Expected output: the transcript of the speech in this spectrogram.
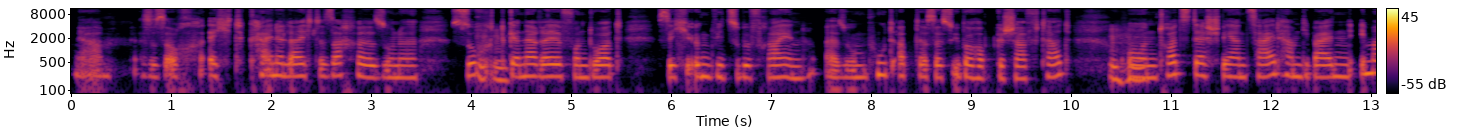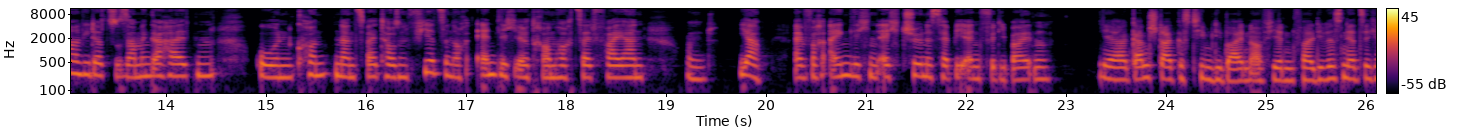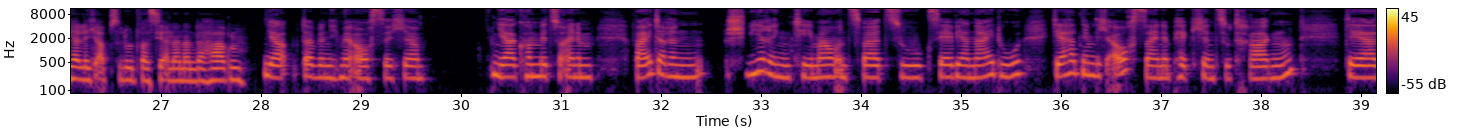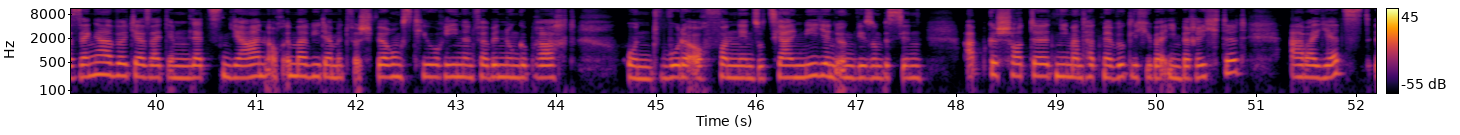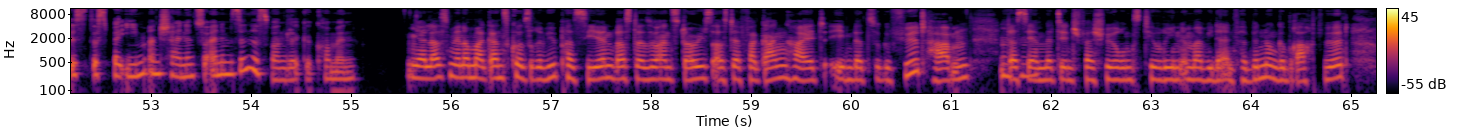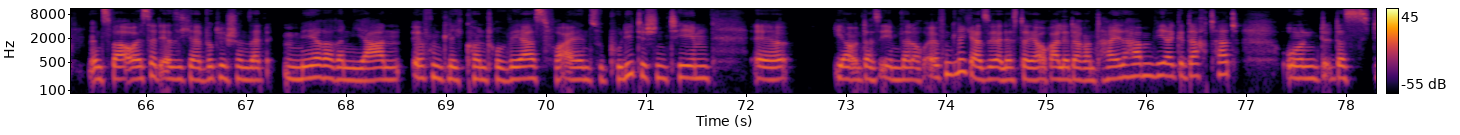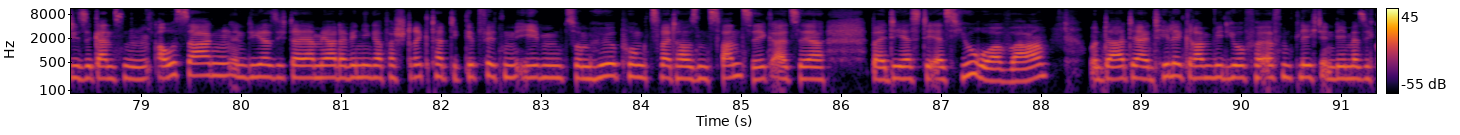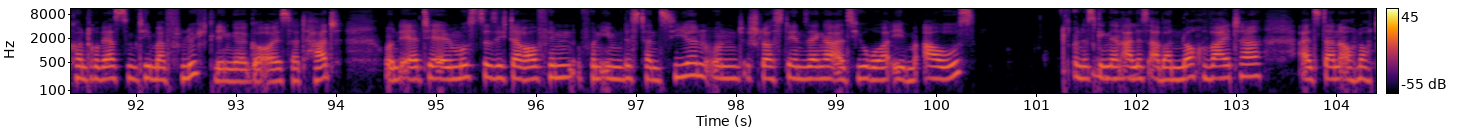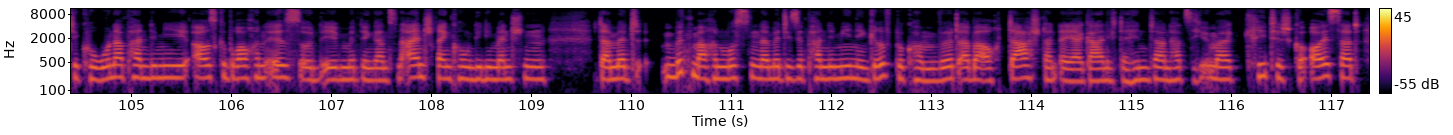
Ja, es ist auch echt keine leichte Sache, so eine Sucht mhm. generell von dort sich irgendwie zu befreien. Also Hut ab, dass er es überhaupt geschafft hat. Mhm. Und trotz der schweren Zeit haben die beiden immer wieder zusammengehalten und konnten dann 2014 auch endlich ihre Traumhochzeit feiern. Und ja, einfach eigentlich ein echt schönes Happy End für die beiden. Ja, ganz starkes Team, die beiden auf jeden Fall. Die wissen jetzt sicherlich absolut, was sie aneinander haben. Ja, da bin ich mir auch sicher. Ja, kommen wir zu einem weiteren schwierigen Thema und zwar zu Xavier Naidu. Der hat nämlich auch seine Päckchen zu tragen. Der Sänger wird ja seit den letzten Jahren auch immer wieder mit Verschwörungstheorien in Verbindung gebracht und wurde auch von den sozialen Medien irgendwie so ein bisschen abgeschottet. Niemand hat mehr wirklich über ihn berichtet. Aber jetzt ist es bei ihm anscheinend zu einem Sinneswandel gekommen. Ja, lassen wir noch mal ganz kurz Revue passieren, was da so an Stories aus der Vergangenheit eben dazu geführt haben, mhm. dass er mit den Verschwörungstheorien immer wieder in Verbindung gebracht wird. Und zwar äußert er sich ja wirklich schon seit mehreren Jahren öffentlich kontrovers, vor allem zu politischen Themen. Äh, ja, und das eben dann auch öffentlich. Also er lässt da ja auch alle daran teilhaben, wie er gedacht hat. Und dass diese ganzen Aussagen, in die er sich da ja mehr oder weniger verstrickt hat, die gipfelten eben zum Höhepunkt 2020, als er bei DSDS Juror war. Und da hat er ein Telegram-Video veröffentlicht, in dem er sich kontrovers zum Thema Flüchtlinge geäußert hat. Und RTL musste sich daraufhin von ihm distanzieren und schloss den Sänger als Juror eben aus. Und es ging dann alles aber noch weiter, als dann auch noch die Corona-Pandemie ausgebrochen ist und eben mit den ganzen Einschränkungen, die die Menschen damit mitmachen mussten, damit diese Pandemie in den Griff bekommen wird. Aber auch da stand er ja gar nicht dahinter und hat sich immer kritisch geäußert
